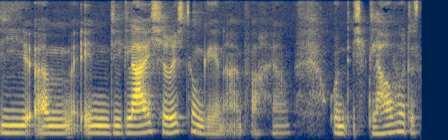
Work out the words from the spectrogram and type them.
die ähm, in die gleiche Richtung gehen einfach. Ja. Und ich glaube, das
